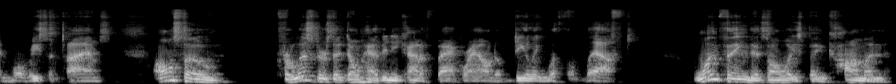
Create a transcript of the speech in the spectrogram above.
in more recent times. Also, for listeners that don't have any kind of background of dealing with the left, one thing that's always been common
